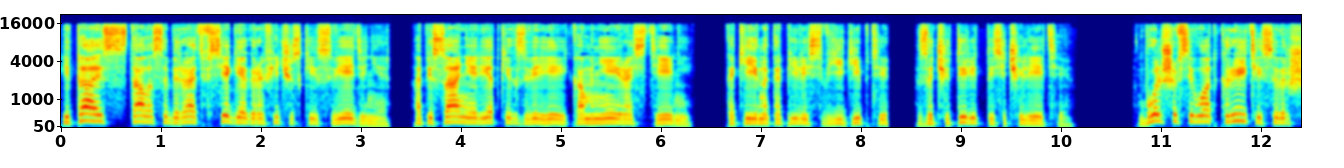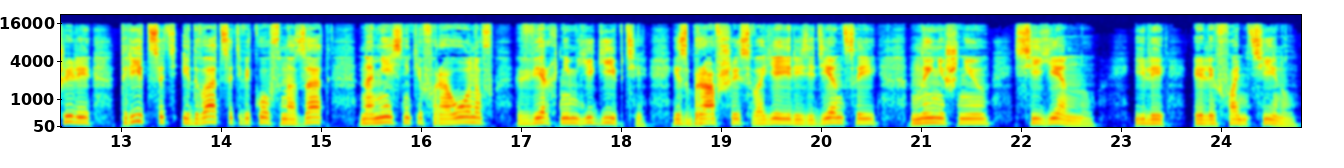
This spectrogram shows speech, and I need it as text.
И Таис стала собирать все географические сведения, описание редких зверей, камней и растений, какие накопились в Египте за четыре тысячелетия. Больше всего открытий совершили 30 и 20 веков назад наместники фараонов в Верхнем Египте, избравшие своей резиденцией нынешнюю Сиенну или Элефантину.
